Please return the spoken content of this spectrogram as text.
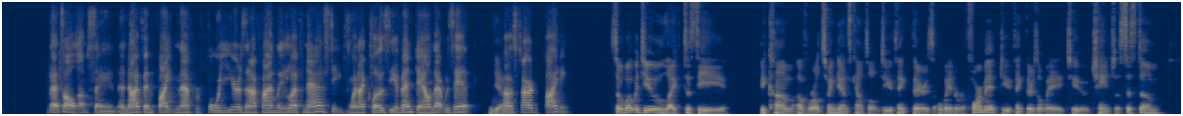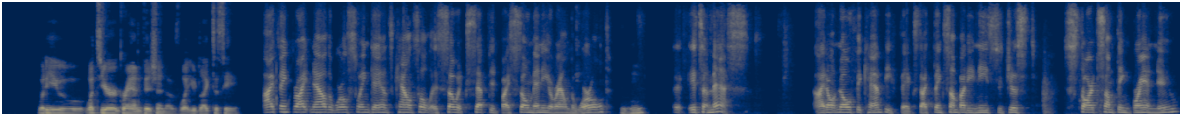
That's all I'm saying. And I've been fighting that for four years and I finally left Nasty. When I closed the event down, that was it. Yeah. I was tired of fighting. So, what would you like to see become of World Swing Dance Council? Do you think there's a way to reform it? Do you think there's a way to change the system? What do you? What's your grand vision of what you'd like to see? I think right now the World Swing Dance Council is so accepted by so many around the world. hmm It's a mess. I don't know if it can be fixed. I think somebody needs to just start something brand new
